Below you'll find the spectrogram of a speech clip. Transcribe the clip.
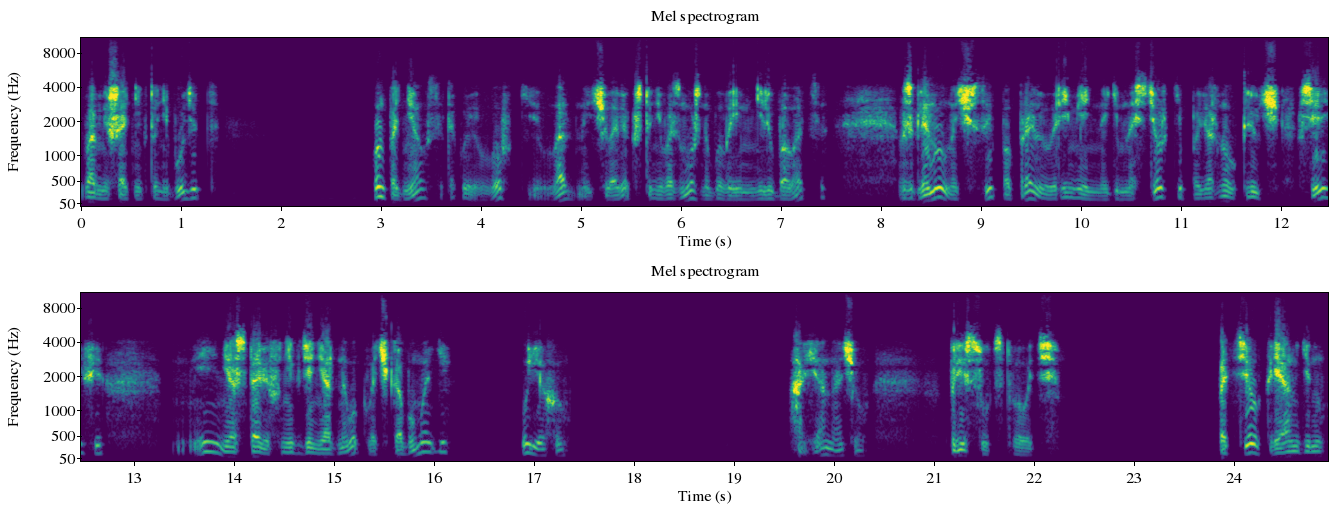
Вам мешать никто не будет». Он поднялся, такой ловкий, ладный человек, что невозможно было им не любоваться, взглянул на часы, поправил ремень на гимнастерке, повернул ключ в сейфе и, не оставив нигде ни одного клочка бумаги, уехал. А я начал присутствовать. Подсел к Рянгину,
